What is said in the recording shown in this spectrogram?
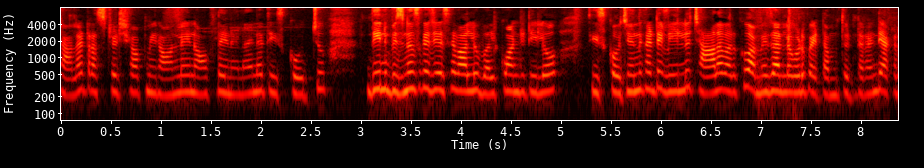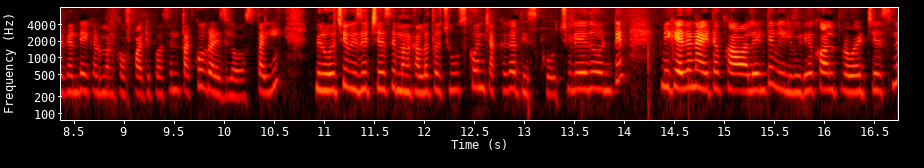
చాలా ట్రస్టెడ్ షాప్ మీరు ఆన్లైన్ ఆఫ్లైన్ ఎలా అయినా తీసుకోవచ్చు. దీన్ని బిజినెస్గా చేసే వాళ్ళు బల్క్ క్వాంటిటీలో తీసుకోవచ్చు. ఎందుకంటే వీళ్ళు చాలా వరకు అమెజాన్లో కూడా పెట్టి అమ్ముతుంటారండి అక్కడికంటే ఇక్కడ మనకు ఒక ఫార్టీ పర్సెంట్ తక్కువ ప్రైస్లో వస్తాయి. మీరు వచ్చి విజిట్ చేసి మన కళ్ళతో చూసుకొని చక్కగా తీసుకోవచ్చు. లేదు అంటే మీకు ఏదైనా ఐటమ్ కావాలంటే వీళ్ళు వీడియో కాల్ ప్రొవైడ్ చేసిన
